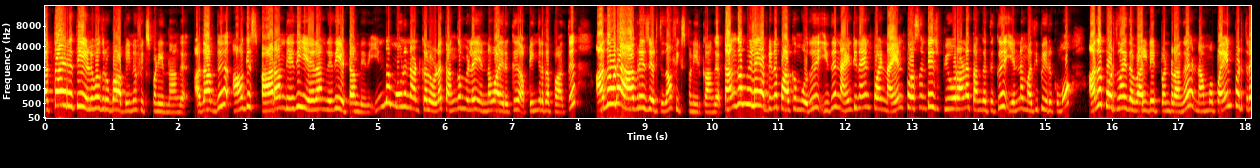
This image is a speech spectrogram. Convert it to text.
பத்தாயிரத்தி எழுபது ரூபாய் அப்படின்னு ஃபிக்ஸ் பண்ணியிருந்தாங்க. அதாவது ஆகஸ்ட் ஆறாம் தேதி ஏழாம் தேதி எட்டாம் தேதி இந்த மூணு நாட்களோட தங்கம் விலை என்னவா இருக்கு அப்படிங்கறத பார்த்து அதோட ஆவரேஜ் எடுத்து தான் ஃபிக்ஸ் பண்ணியிருக்காங்க. தங்கம் விலை அப்படின்னு பார்க்கும்போது இது ninety nine point nine percentage பியூரான தங்கத்துக்கு என்ன மதிப்பு இருக்குமோ அதை பொறுத்து தான் இதை வேலிடேட் பண்றாங்க. நம்ம பயன்படுத்துற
